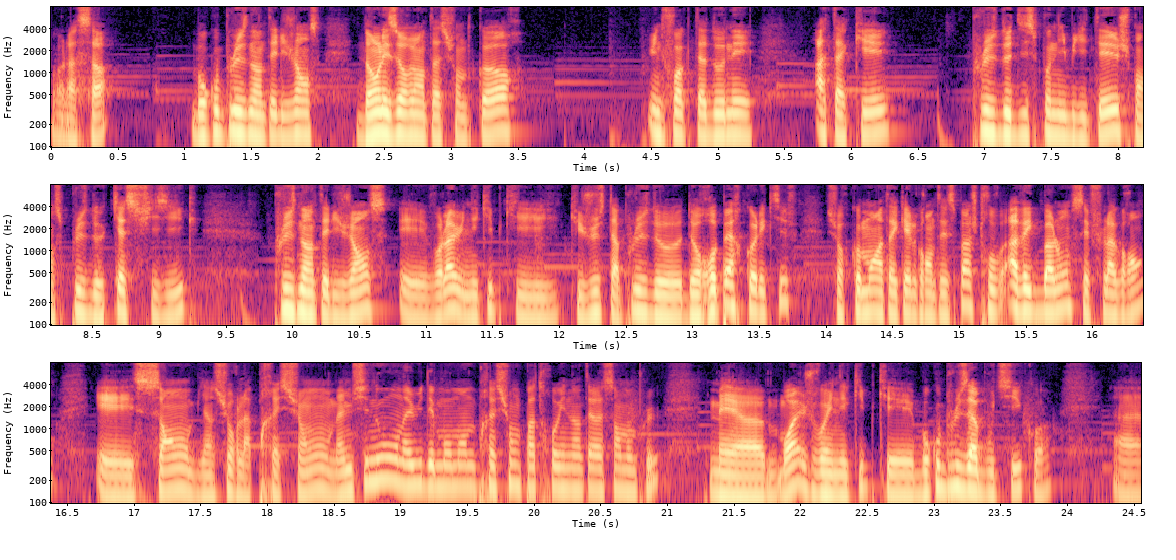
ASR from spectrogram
Voilà ça beaucoup plus d'intelligence dans les orientations de corps. Une fois que tu as donné, attaquer, plus de disponibilité, je pense plus de caisse physique, plus d'intelligence, et voilà, une équipe qui, juste a plus de, repères collectifs sur comment attaquer le grand espace. Je trouve avec ballon, c'est flagrant, et sans, bien sûr, la pression, même si nous, on a eu des moments de pression pas trop inintéressants non plus. Mais euh, ouais, je vois une équipe qui est beaucoup plus aboutie, quoi. Euh,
